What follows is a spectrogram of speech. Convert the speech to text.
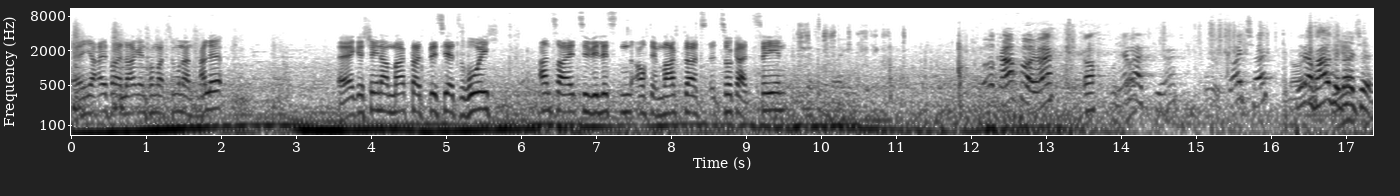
Äh, hier Alpha, Lageinformation an alle. Äh, geschehen am Marktplatz bis jetzt ruhig. Anzahl Zivilisten auf dem Marktplatz äh, circa 10. Oh, Kaffee, ne? Ja, gut. Ja. Deutsche, jeder Pause, Deutsche.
